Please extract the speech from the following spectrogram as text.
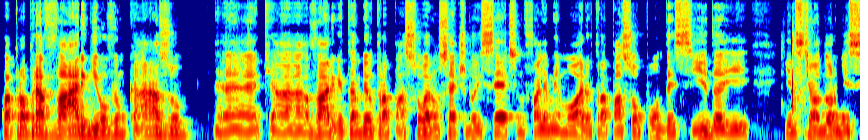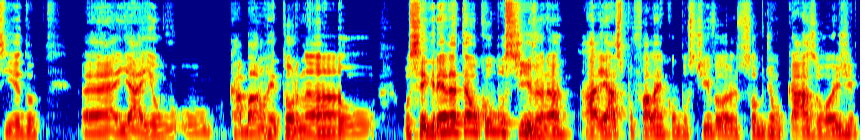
com a própria Varg houve um caso, é, que a Varg também ultrapassou, era um 727, não falha a memória, ultrapassou o ponto de descida e, e eles tinham adormecido, é, e aí o, o, acabaram retornando. O, o segredo é até o combustível, né? Aliás, por falar em combustível, eu soube de um caso hoje,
